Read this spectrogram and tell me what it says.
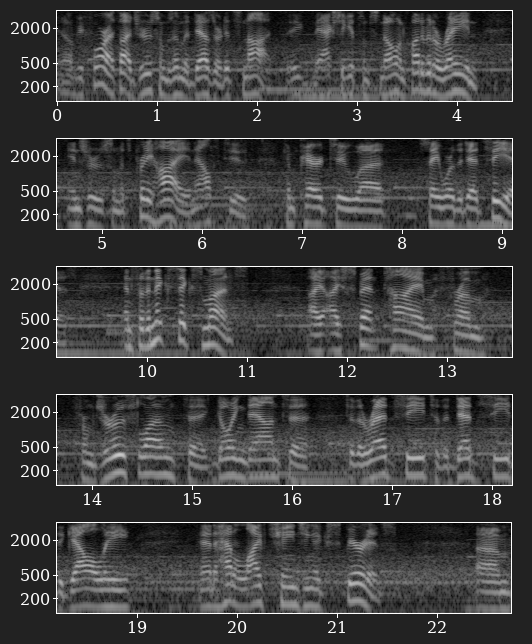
You know, before I thought Jerusalem was in the desert. It's not. They, they actually get some snow and quite a bit of rain in Jerusalem. It's pretty high in altitude compared to, uh, say, where the Dead Sea is. And for the next six months, I, I spent time from, from Jerusalem to going down to, to the Red Sea, to the Dead Sea, to Galilee, and had a life-changing experience. Um,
